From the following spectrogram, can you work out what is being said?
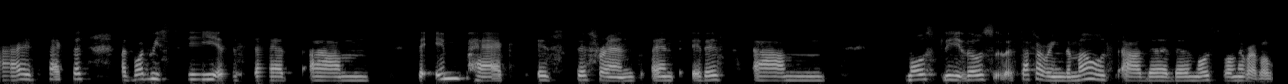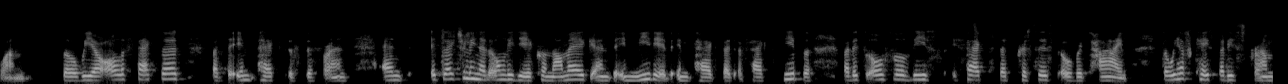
are affected. But what we see is that um, the impact is different and it is um, mostly those suffering the most are the, the most vulnerable ones. So we are all affected, but the impact is different. And it's actually not only the economic and the immediate impact that affects people, but it's also these effects that persist over time. So we have case studies from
